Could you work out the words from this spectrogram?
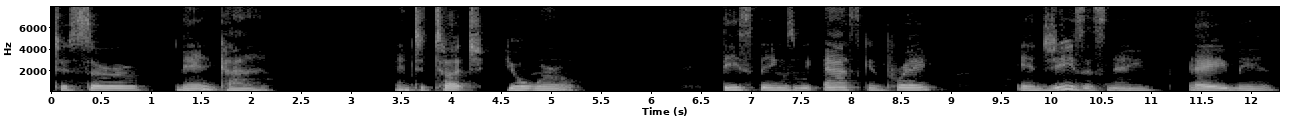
to serve mankind and to touch your world. These things we ask and pray in Jesus' name. Amen.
